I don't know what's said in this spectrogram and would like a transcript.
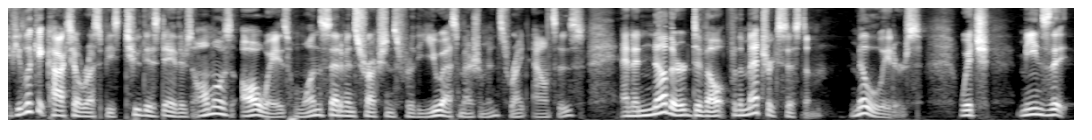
If you look at cocktail recipes to this day, there's almost always one set of instructions for the US measurements, right, ounces, and another developed for the metric system, milliliters, which means that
